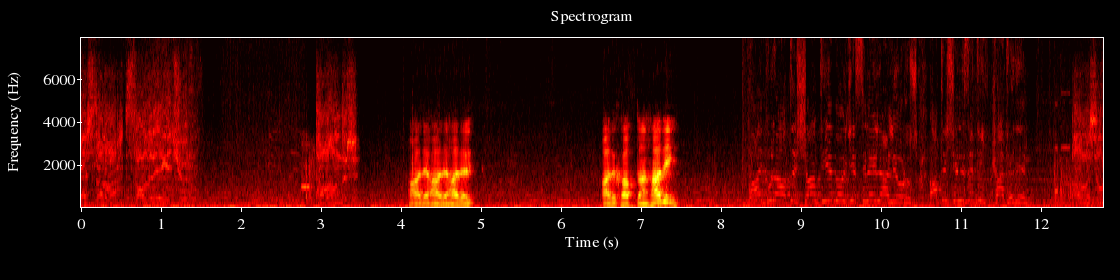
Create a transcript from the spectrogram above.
araçlar var. Saldırıya geçiyorum. Tamamdır. Hadi hadi hadi. Hadi kaptan hadi. Viper 6 şantiye bölgesine ilerliyoruz. Ateşinize dikkat edin. Anlaşıldı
